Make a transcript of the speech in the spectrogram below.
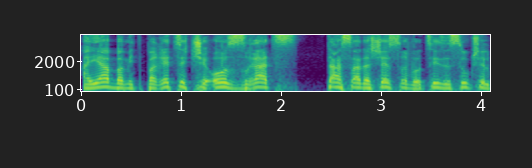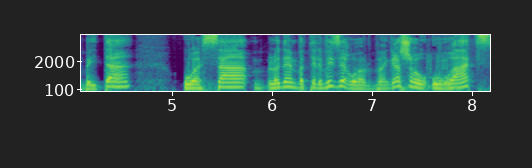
היה במתפרצת שעוז רץ, טס עד ה-16 והוציא איזה סוג של בעיטה, הוא עשה, לא יודע אם בטלוויזיה או במגרש שלו, הוא רץ,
